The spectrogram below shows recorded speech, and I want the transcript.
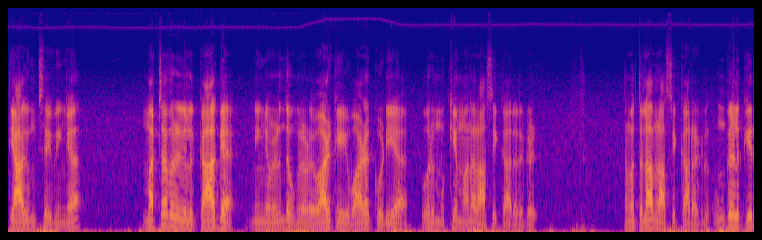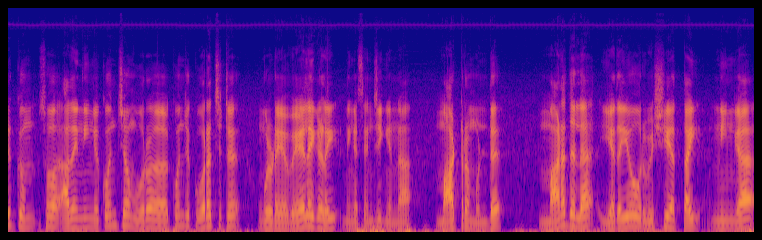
தியாகம் செய்வீங்க. மற்றவர்களுக்காக நீங்கள் விழுந்து உங்களுடைய வாழ்க்கையை வாழக்கூடிய ஒரு முக்கியமான ராசிக்காரர்கள். நம்ம துலாம் ராசிக்காரர்கள். உங்களுக்கு இருக்கும் ஸோ அதை நீங்கள் கொஞ்சம் உர கொஞ்சம் குறைச்சிட்டு உங்களுடைய வேலைகளை நீங்கள் செஞ்சீங்கன்னா மாற்றம் உண்டு. மனதில் எதையோ ஒரு விஷயத்தை நீங்கள்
